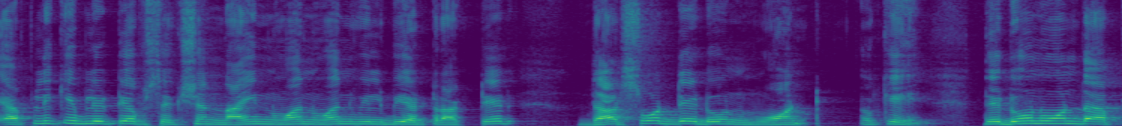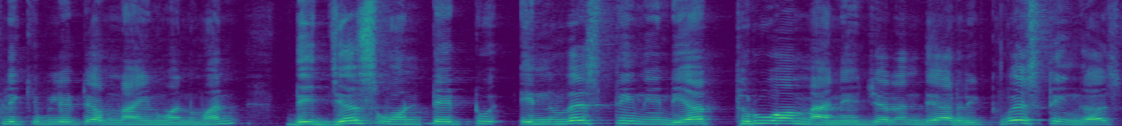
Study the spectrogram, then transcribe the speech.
applicability of section 911 will be attracted. That's what they don't want okay? They don't want the applicability of 911 they just wanted to invest in india through a manager and they are requesting us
